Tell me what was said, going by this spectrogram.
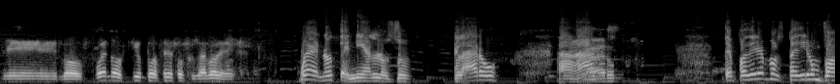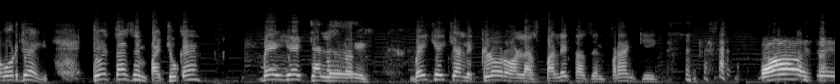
de los buenos tiempos de esos jugadores. Bueno, tenían los su- claro. Ajá. Claro. Te podríamos pedir un favor, Jay. ¿Tú estás en Pachuca? Ve y échale, ve y échale cloro a las paletas del Frankie. No, este,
